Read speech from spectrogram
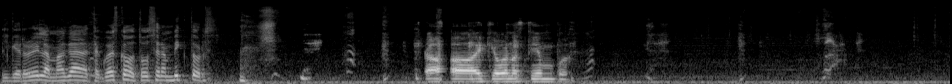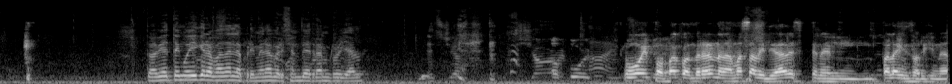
El guerrero y la maga, ¿te acuerdas cuando todos eran Victors? Ay, qué buenos tiempos. Todavía tengo ahí grabada la primera versión de RAM Royal. Uy, papá, cuando eran nada más habilidades en el Paladins original.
